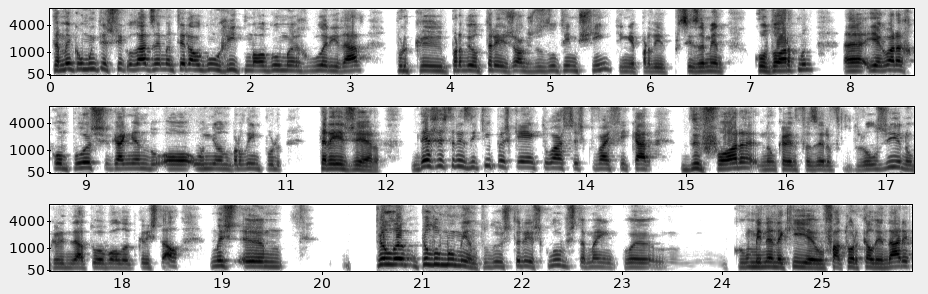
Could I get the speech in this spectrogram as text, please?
também com muitas dificuldades em manter algum ritmo, alguma regularidade, porque perdeu três jogos dos últimos cinco, tinha perdido precisamente com o Dortmund, uh, e agora recompôs, ganhando o União de Berlim por 3-0. Destas três equipas, quem é que tu achas que vai ficar de fora? Não querendo fazer a futurologia, não querendo dar a tua bola de cristal, mas um, pela, pelo momento dos três clubes, também combinando aqui o fator calendário,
